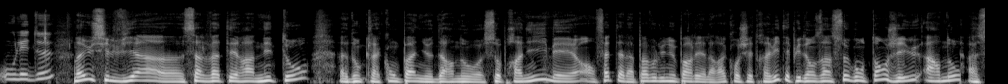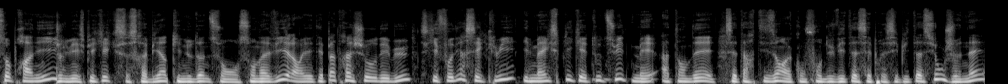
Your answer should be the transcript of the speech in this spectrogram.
ou les deux? On a eu Sylvia euh, Salvatera Netto, euh, donc la compagne d'Arnaud Soprani, mais en fait, elle n'a pas voulu nous parler. Elle a raccroché très vite. Et puis, dans un second temps, j'ai eu Arnaud à Soprani. Je lui ai expliqué que ce serait bien qu'il nous donne son, son avis. Alors, il n'était pas très chaud au début. Ce qu'il faut dire, c'est que lui, il m'a expliqué tout de suite, mais attendez, cet artisan a confondu vitesse et précipitation. Je n'ai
